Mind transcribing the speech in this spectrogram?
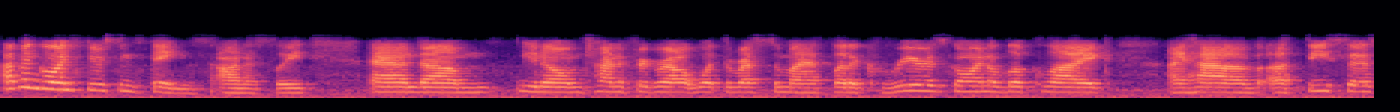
I've been going through some things, honestly. And, um, you know, I'm trying to figure out what the rest of my athletic career is going to look like. I have a thesis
